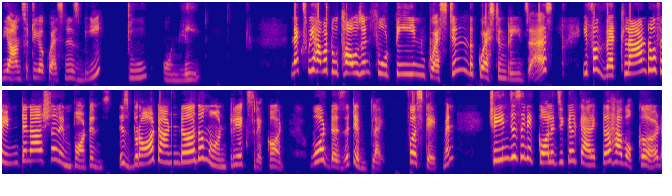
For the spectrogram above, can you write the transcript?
The answer to your question is B, 2 only. Next, we have a 2014 question. The question reads as, if a wetland of international importance is brought under the Montreux record, what does it imply? First statement, changes in ecological character have occurred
